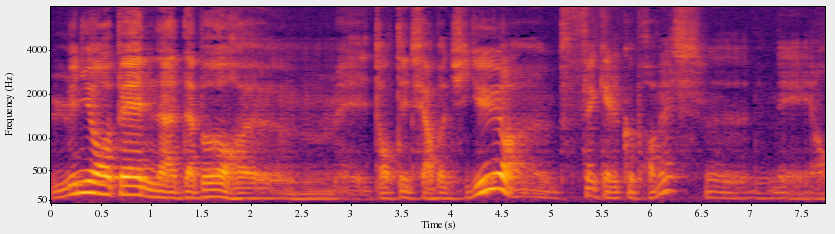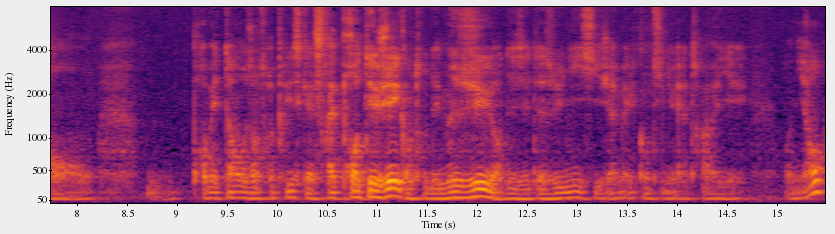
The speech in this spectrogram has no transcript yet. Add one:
L'Union européenne a d'abord euh, tenté de faire bonne figure, fait quelques promesses, euh, mais en promettant aux entreprises qu'elles seraient protégées contre des mesures des États-Unis si jamais elles continuaient à travailler en Iran,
